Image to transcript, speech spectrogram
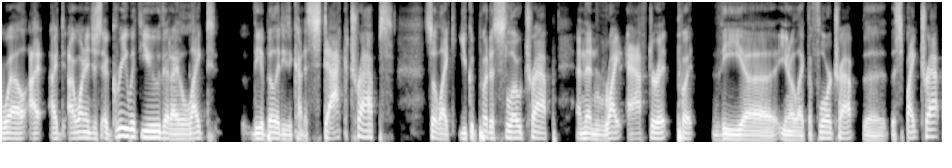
Well, I I, I want to just agree with you that I liked the ability to kind of stack traps. So like you could put a slow trap and then right after it put the uh you know like the floor trap the the spike trap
